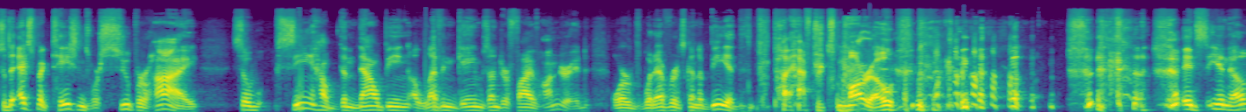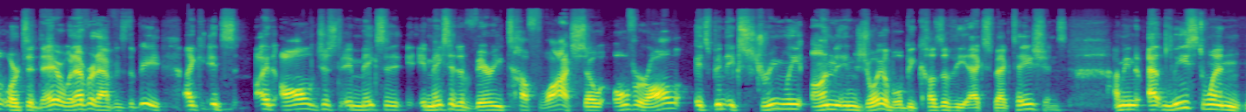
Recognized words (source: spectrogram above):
So the expectations were super high. So seeing how them now being 11 games under 500 or whatever it's going to be after tomorrow, it's you know, or today or whatever it happens to be, like it's it all just it makes it it makes it a very tough watch. So overall, it's been extremely unenjoyable because of the expectations. I mean, at least when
